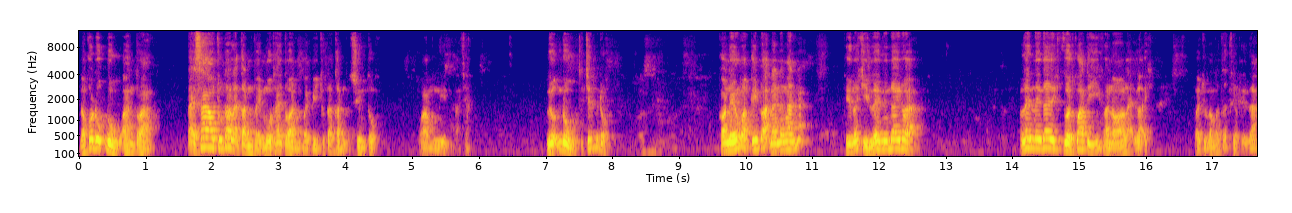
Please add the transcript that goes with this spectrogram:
nó có độ đủ an toàn. Tại sao chúng ta lại cần phải một hai tuần? Bởi vì chúng ta cần phải xuyên tục qua 1.300 lượng đủ thì chết mới đủ. Còn nếu mà cái đoạn này nó ngắn á, thì nó chỉ lên đến đây thôi ạ. Lên đến đây vượt qua tí và nó lại gãy. Và chúng ta mất rất nhiều thời gian.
